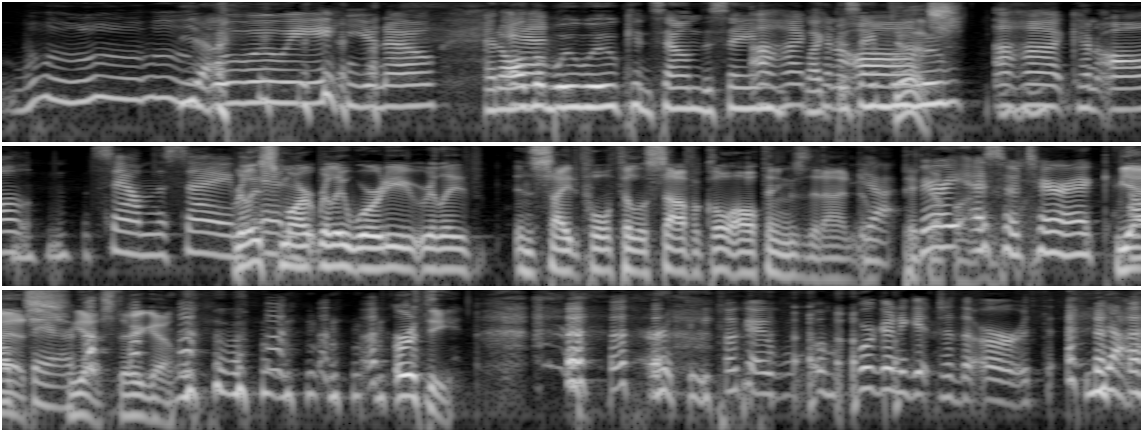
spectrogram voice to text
woo Yeah. woo woo, you know. And all the woo woo can sound the same, Uh-huh, like the same all- woo woo. Yes. Uh huh. It can all sound the same. really And- smart, really wordy, really insightful, philosophical, all things that I don't Yeah, pick very up on. esoteric Yes, there. yes, there you go. Earthy. Earthy. Okay, we're going to get to the earth. Yeah.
